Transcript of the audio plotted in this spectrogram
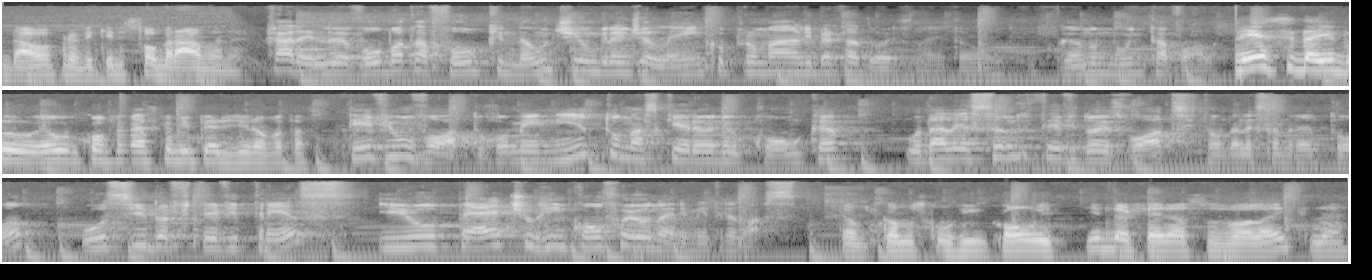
dava pra ver que ele sobrava, né? Cara, ele levou o Botafogo, que não tinha um grande elenco, pra uma Libertadores, né? Então, jogando muita bola. Nesse daí, do, eu confesso que eu me perdi na votação. Teve um voto, Romenito, Mascherano e o Conca. O D'Alessandro teve dois votos, então o D'Alessandro entrou. O Sidorf teve três. E o Pet e o Rincon foi unânime entre nós. Então ficamos com o Rincon e Sidorf aí nossos volantes, né?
